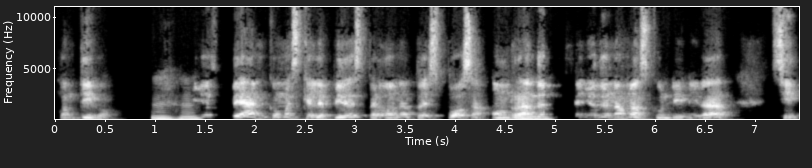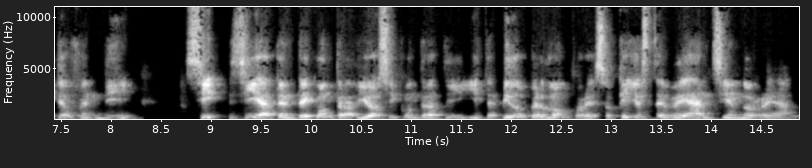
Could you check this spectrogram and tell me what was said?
contigo. Ellos vean cómo es que le pides perdón a tu esposa, honrando el diseño de una masculinidad. Sí te ofendí, sí, sí atenté contra Dios y contra ti y te pido perdón por eso. Que ellos te vean siendo real.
